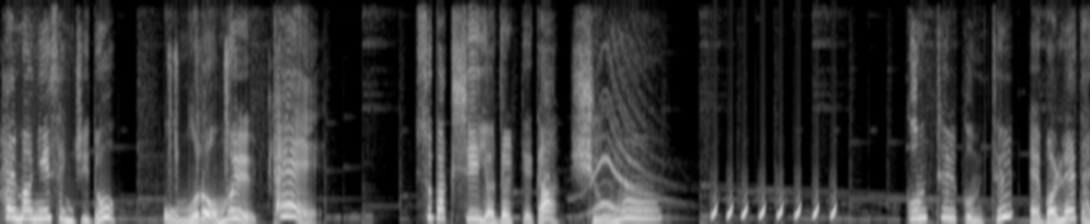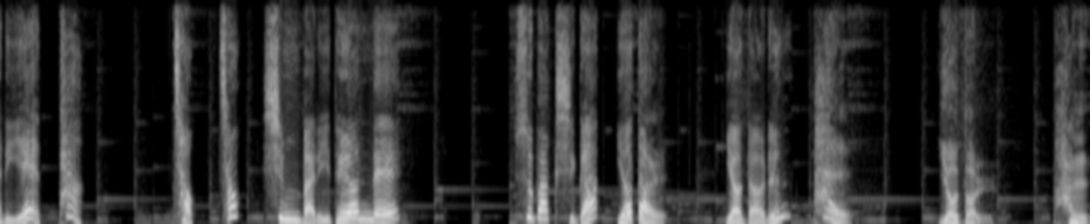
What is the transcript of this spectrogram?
할머니 생쥐도 오물오물 퇴. 수박 씨 여덟 개가 슝. 꿈틀꿈틀 애벌레 다리에 탁. 척척 신발이 되었네. 수박 씨가 여덟. 여덟은 팔. 여덟, 팔,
